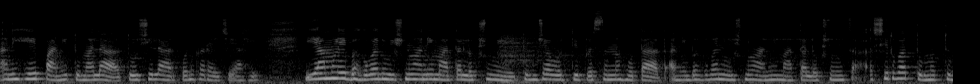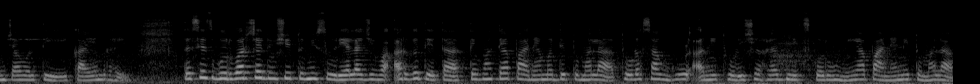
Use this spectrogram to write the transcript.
आणि हे पाणी तुम्हाला तुळशीला अर्पण करायचे आहे. यामुळे भगवान विष्णू आणि माता लक्ष्मी तुमच्यावरती प्रसन्न होतात आणि भगवान विष्णू आणि माता लक्ष्मीचा आशीर्वाद तुम तुमच्यावरती कायम राहील. तसेच गुरुवारच्या दिवशी तुम्ही सूर्याला जेव्हा अर्घ देतात तेव्हा त्या पाण्यामध्ये तुम्हाला थोडासा गूळ आणि थोडीशी हळद मिक्स करून या पाण्याने तुम्हाला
